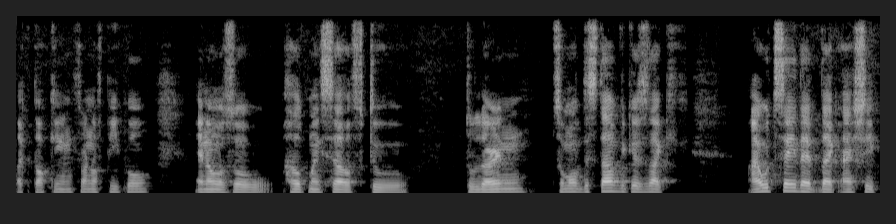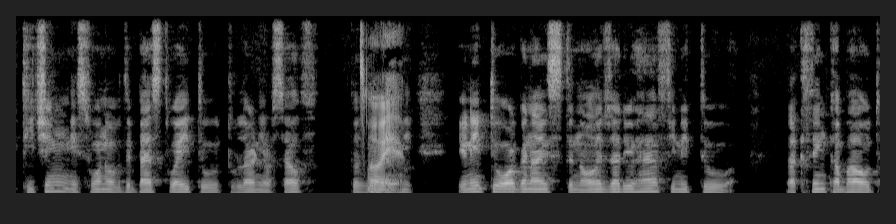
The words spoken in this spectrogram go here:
like talking in front of people and also help myself to to learn some of the stuff because like i would say that like actually teaching is one of the best way to to learn yourself because Oh, yeah. you- you need to organize the knowledge that you have you need to like think about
